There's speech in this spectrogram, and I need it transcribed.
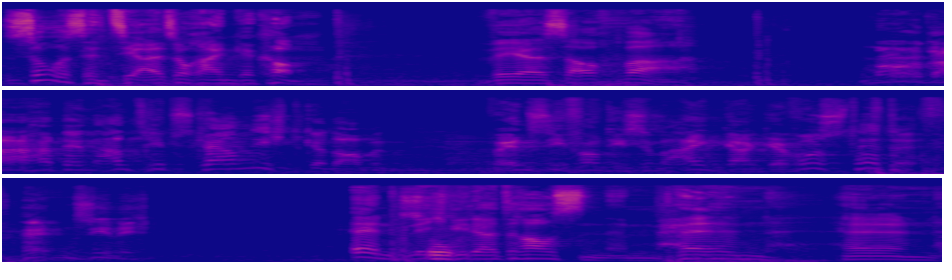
So sind sie also reingekommen. Wer es auch war. Morda hat den Antriebskern nicht genommen. Wenn sie von diesem Eingang gewusst hätte, hätten sie nicht. Endlich So. wieder draußen im hellen, hellen,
